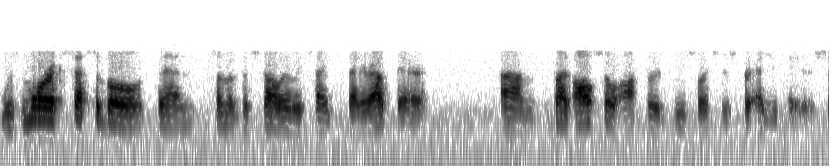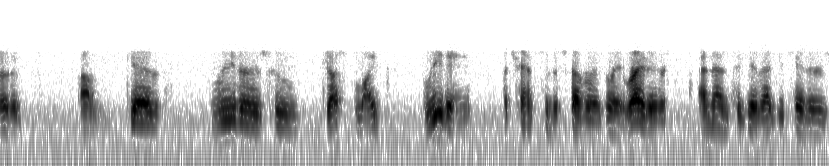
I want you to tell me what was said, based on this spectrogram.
was more accessible than some of the scholarly sites that are out there um, but also offered resources for educators. So to um, give readers who just like reading a chance to discover a great writer, and then to give educators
